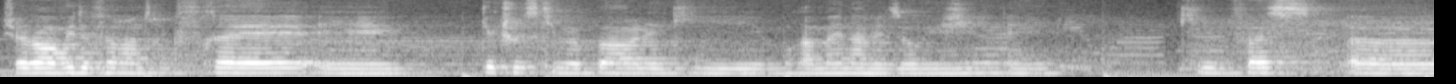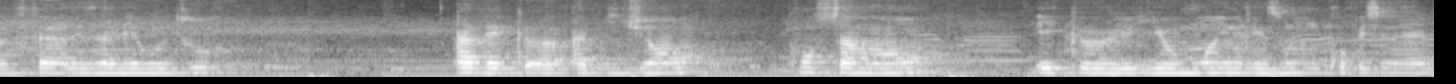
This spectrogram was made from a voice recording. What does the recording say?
J'avais envie de faire un truc frais et quelque chose qui me parle et qui me ramène à mes origines et qui me fasse euh, faire des allers-retours avec euh, Abidjan constamment et qu'il y ait au moins une raison professionnelle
